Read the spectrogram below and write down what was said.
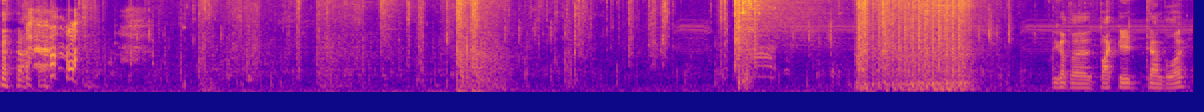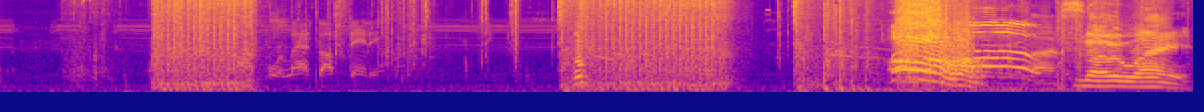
you got the Blackbeard down below? For last stop standing. Oh! Oh! Nice. No way!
